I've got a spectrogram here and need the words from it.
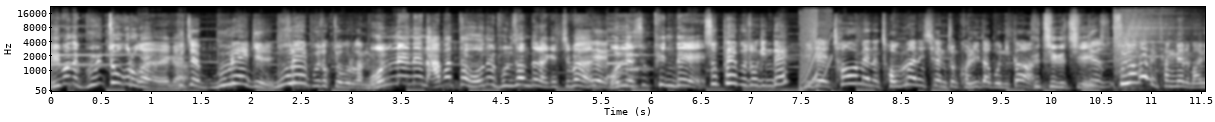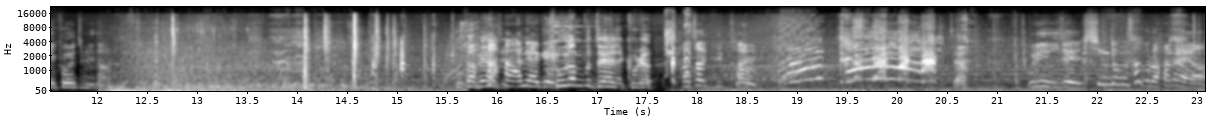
이번에 물 쪽으로 가요 얘가 그쵸 물의 길, 물의 부족 쪽으로 갑니다. 원래는 아바타 1을 본 사람들 알겠지만 예. 원래 숲인데 숲의 부족인데 이제 처음에는 적응하는 시간이 좀 걸리다 보니까 그치 그치 이제 수영하는 장면을 많이 보여줍니다. 교감해야지. 아니 아니 교감 먼저 해야지 교감 가자 뮤탈. 자. 우리 이제 신경사고로 하나야.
